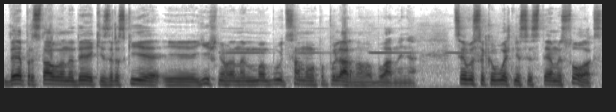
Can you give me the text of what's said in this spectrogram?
де представлені деякі зразки їхнього, мабуть, самого популярного обладнання. Це високовольтні системи SOLAX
